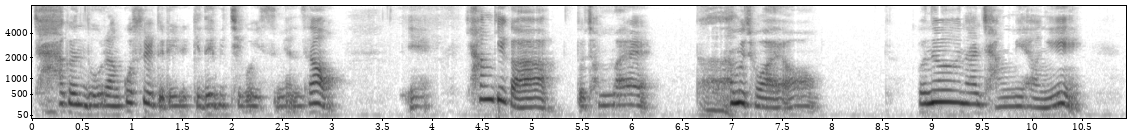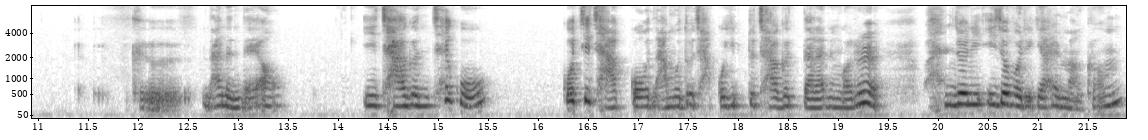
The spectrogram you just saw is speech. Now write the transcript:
작은 노란 꽃술들이 이렇게 내비치고 있으면서 예, 향기가 또 정말 너무 좋아요. 은은한 장미향이 그 나는데요. 이 작은 체구, 꽃이 작고 나무도 작고 잎도 작았다라는 거를 완전히 잊어버리게 할 만큼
